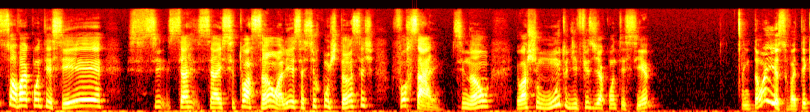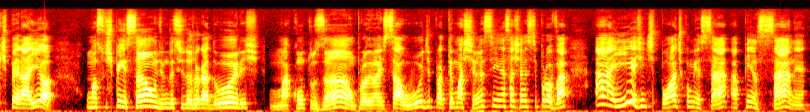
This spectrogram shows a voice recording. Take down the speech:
Só vai acontecer se, se, a, se a situação ali, se as circunstâncias forçarem. Senão, eu acho muito difícil de acontecer. Então é isso, vai ter que esperar aí, ó, uma suspensão de um desses dois jogadores, uma contusão, um problema de saúde para ter uma chance e nessa chance se provar, aí a gente pode começar a pensar, né,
